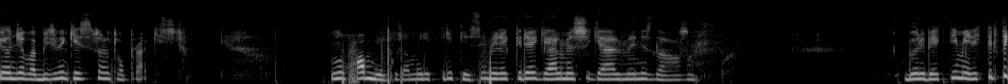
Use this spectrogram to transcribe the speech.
İlk önce birini kesip sonra toprağı keseceğim. Bunu ham yapacağım. Elektrik keseyim. Elektriğe gelmesi gelmeniz lazım. Böyle bekleyeyim elektrikte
